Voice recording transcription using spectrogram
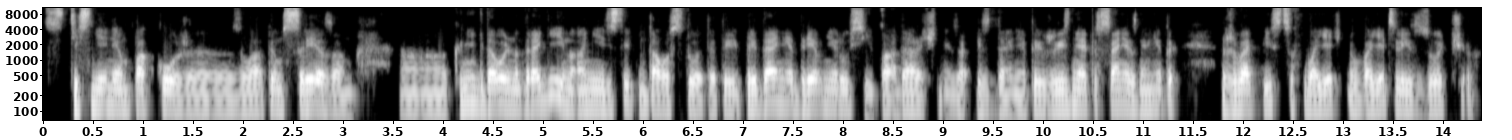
с тиснением по коже, золотым срезом. Книги довольно дорогие, но они действительно того стоят. Это и «Предание Древней Руси», подарочное издание. Это и жизнеописание знаменитых живописцев, воятелей зодчих.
